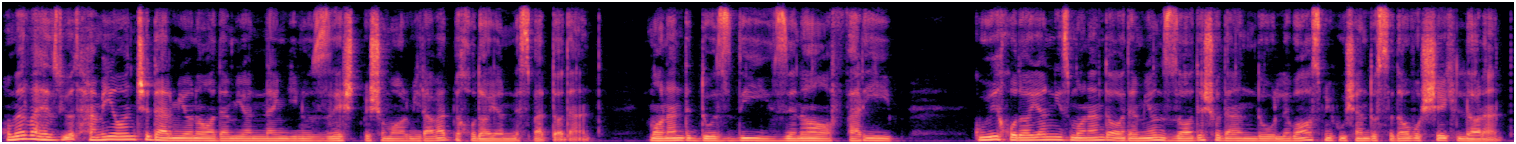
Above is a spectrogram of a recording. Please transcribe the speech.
هومر و هزیود همه آنچه در میان آدمیان ننگین و زشت به شمار می رود به خدایان نسبت دادند. مانند دزدی، زنا، فریب. گویی خدایان نیز مانند آدمیان زاده شدند و لباس می پوشند و صدا و شکل دارند.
